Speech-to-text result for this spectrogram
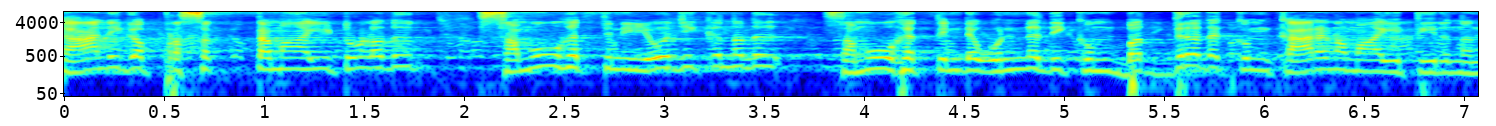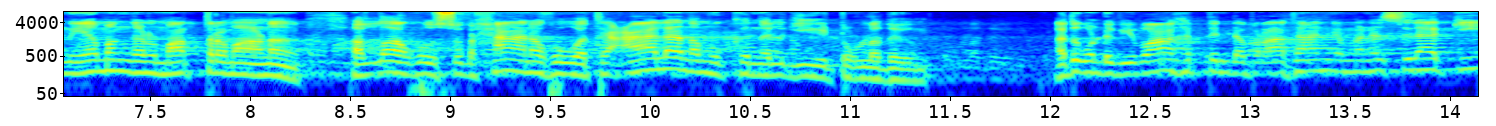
കാലിക പ്രസക്തമായിട്ടുള്ളത്. സമൂഹത്തിന് യോജിക്കുന്നത് സമൂഹത്തിന്റെ ഉന്നതിക്കും ഭദ്രതയ്ക്കും കാരണമായി തീരുന്ന നിയമങ്ങൾ മാത്രമാണ്. അള്ളാഹു സുബാനഹുവ ചാല നമുക്ക് നൽകിയിട്ടുള്ളത്. അതുകൊണ്ട് വിവാഹത്തിന്റെ പ്രാധാന്യം മനസ്സിലാക്കി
